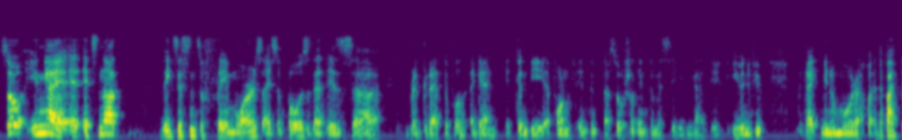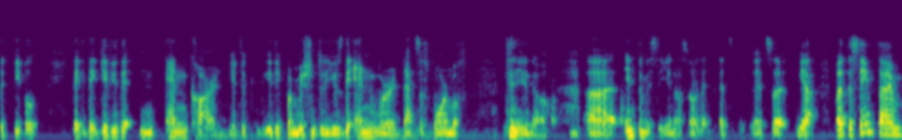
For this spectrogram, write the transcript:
So yun nga, eh, it- it's not the existence of flame wars, I suppose, that is uh, regrettable. Again, it can be a form of intim- uh, social intimacy. yun nga. If- even if you, kahit minumura ko, the fact that people, they, they give you the N- N card, you have to give you permission to use the N word, that's a form of, you know, uh, intimacy, you know, so that, that's, that's a, yeah. But at the same time,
